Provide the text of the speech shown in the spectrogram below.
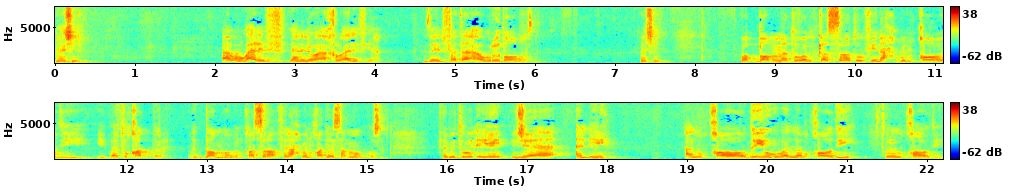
ماشي؟ أو ألف يعني اللي هو آخره ألف يعني. زي الفتى أو رضا مثلا. ماشي؟ والضمة والكسرة في نحو القاضي يبقى تقدر. الضمة والكسرة في نحو القاضي يسمى منقوصا. فبتقول إيه؟ جاء الإيه؟ القاضي ولا القاضي؟ تقول القاضي.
